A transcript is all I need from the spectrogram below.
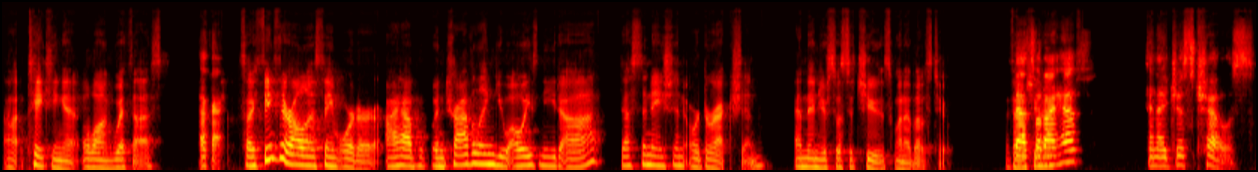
uh, taking it along with us. Okay. So I think they're all in the same order. I have when traveling, you always need a destination or direction, and then you're supposed to choose one of those two. That That's you what I have, and I just chose.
